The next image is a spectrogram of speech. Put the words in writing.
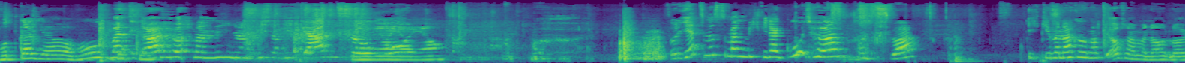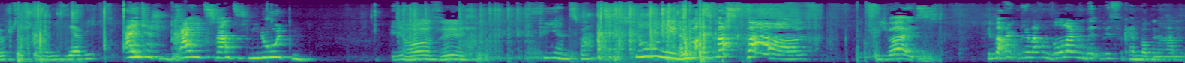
Wodka, ja, Ich meine, Wodka. gerade hört man mich noch nicht, noch nicht ganz so Ja, ja, gut. ja. So, jetzt müsste man mich wieder gut hören. Und zwar, ich gehe mal nachgucken, ob die Aufnahme noch läuft. Das wäre nämlich sehr wichtig. Alter, schon 23 Minuten. Ja, sehe ich. 24. Junge, es macht Spaß. Ich weiß. Wir machen, wir machen so lange, bis bis wir keinen Bock mehr haben.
